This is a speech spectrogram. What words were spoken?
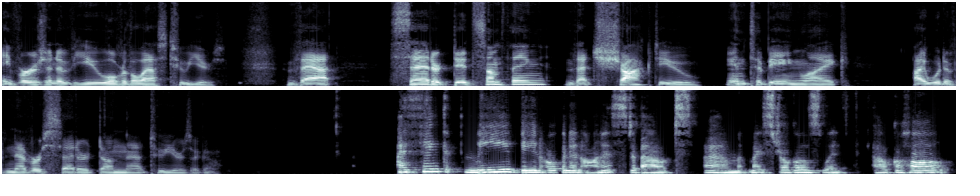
a version of you over the last 2 years that said or did something that shocked you into being like I would have never said or done that 2 years ago? I think me being open and honest about um, my struggles with alcohol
